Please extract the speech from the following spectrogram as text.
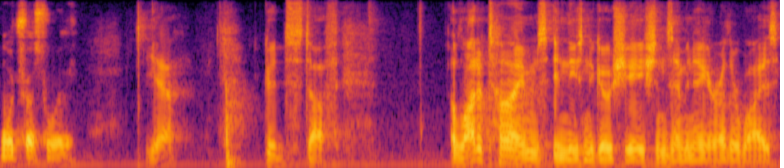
more trustworthy. Yeah, good stuff a lot of times in these negotiations, M&A or otherwise,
